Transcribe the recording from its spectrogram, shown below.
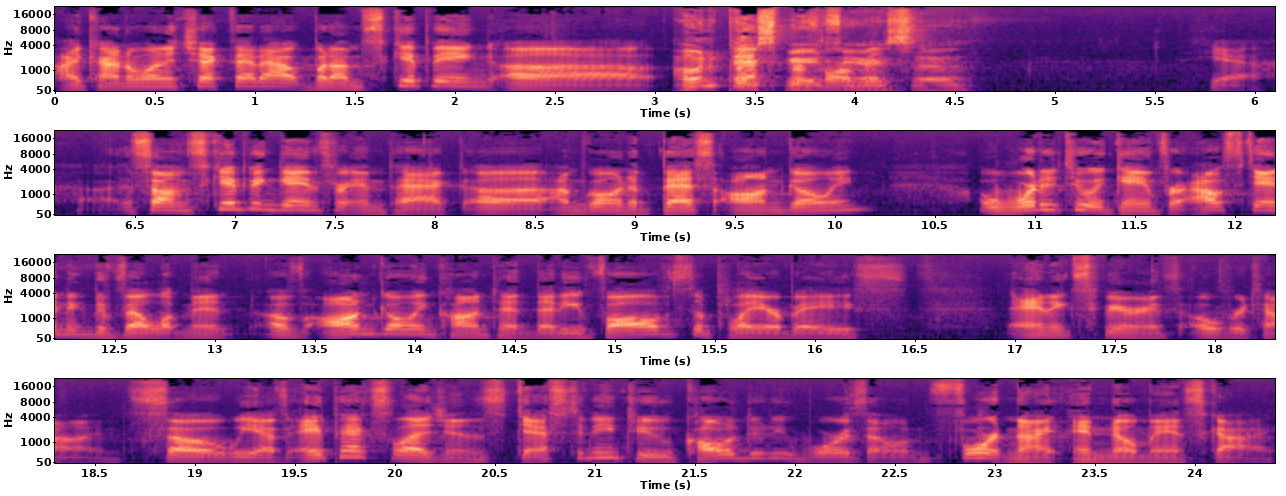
I kind of want to check that out. But I'm skipping. Uh, I want to play Spiritfarer, so Yeah. So I'm skipping games for impact. Uh, I'm going to best ongoing. Awarded to a game for outstanding development of ongoing content that evolves the player base and experience over time. So we have Apex Legends, Destiny 2, Call of Duty Warzone, Fortnite, and No Man's Sky.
